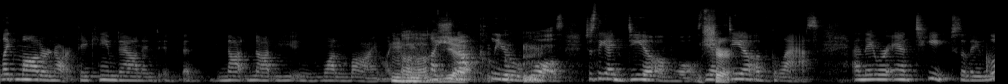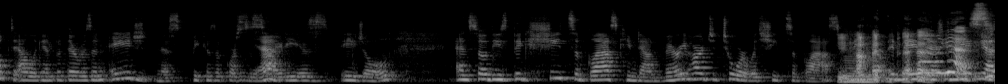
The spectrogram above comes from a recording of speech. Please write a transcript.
like modern art. They came down in, in, in not not in one line, like mm-hmm. like Yeah. not clear walls, just the idea of walls, the Sure. idea of glass, and they were antiqued, so they looked elegant, but there was an agedness because of course society is age old. And so these big sheets of glass came down. Very hard to tour with sheets of glass. It made, the, it made the, it Yes. made, yeah,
